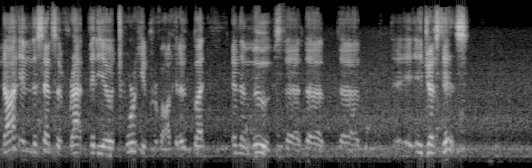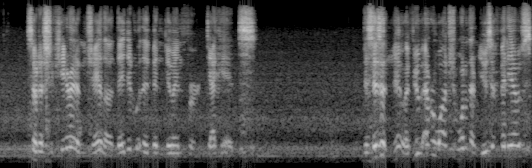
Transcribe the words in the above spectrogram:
Not in the sense of rap video twerking provocative, but in the moves, the the the it just is. So to Shakira and J Lo, they did what they've been doing for decades. This isn't new. If you've ever watched one of their music videos,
